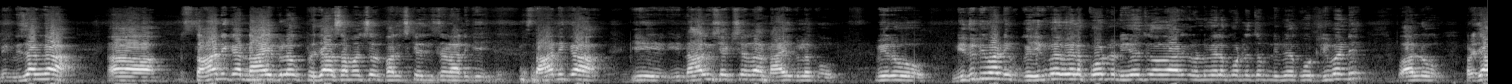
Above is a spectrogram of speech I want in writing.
మీకు నిజంగా స్థానిక నాయకులకు ప్రజా సమస్యలు పరిష్కరించడానికి స్థానిక ఈ ఈ నాలుగు సెక్షన్ల నాయకులకు మీరు నిధులు ఇవ్వండి. ఒక ఎనభై వేల కోట్లు నియోజకవర్గానికి రెండు వేల కోట్ల చొప్పున ఇరవై కోట్లు ఇవ్వండి. వాళ్ళు ప్రజా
